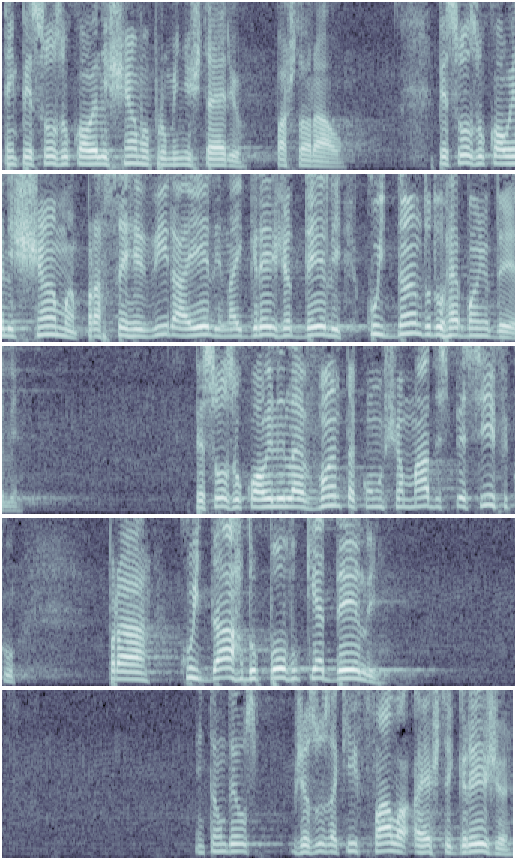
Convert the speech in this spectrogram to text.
tem pessoas o qual ele chama para o ministério pastoral pessoas o qual ele chama para servir a ele na igreja dele, cuidando do rebanho dele. Pessoas o qual ele levanta com um chamado específico para cuidar do povo que é dele. Então Deus, Jesus aqui fala a esta igreja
